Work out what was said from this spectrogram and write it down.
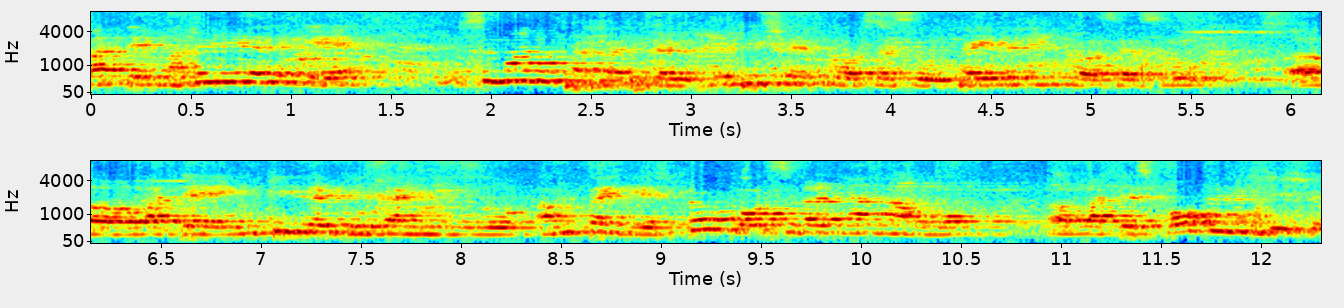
ಮತ್ತು ಮಹಿಳೆಯರಿಗೆ ಸುಮಾರು ತರಬೇತಿಗಳು, ಬ್ಯೂಟಿಷಿಯನ್ ಕೋರ್ಸಸ್ಸು ಟೈಲರಿಂಗ್ ಕೋರ್ಸಸ್ಸು ಮತ್ತು ಇಂಟೀರಿಯರ್ ಡಿಸೈನಿಂಗು ಅಂತ ಎಷ್ಟೋ ಕೋರ್ಸ್ಗಳನ್ನ ನಾವು ಮತ್ತು ಸ್ಪೋಕನ್ ಇಂಗ್ಲೀಷು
